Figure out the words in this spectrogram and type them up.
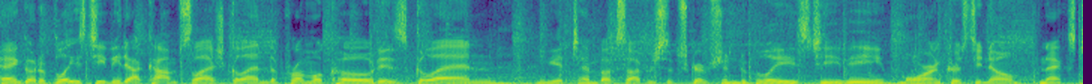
And go to blazetv.com slash Glenn. The promo code is Glenn. You get 10 bucks off your subscription to Blaze TV. More on Kristi Noem next.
